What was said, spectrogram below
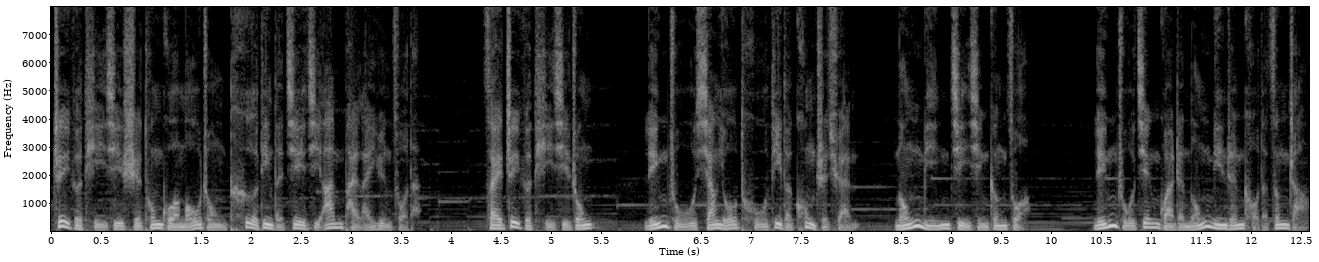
这个体系是通过某种特定的阶级安排来运作的，在这个体系中，领主享有土地的控制权，农民进行耕作，领主监管着农民人口的增长，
